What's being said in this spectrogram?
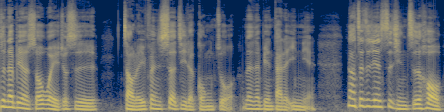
在那边的时候，我也就是找了一份设计的工作，在那边待了一年。那在这件事情之后，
